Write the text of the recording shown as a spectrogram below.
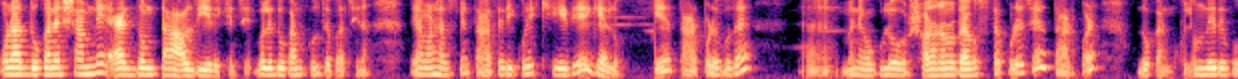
ওনার দোকানের সামনে একদম টাল দিয়ে রেখেছে। বলে দোকান খুলতে পারছি না। তাই আমার হাজব্যান্ড তাড়াতাড়ি করে খেয়ে দিয়ে গেল। গিয়ে তারপরে আহ, মানে ওগুলো সরানোর ব্যবস্থা করেছে। তারপরে দোকান খুলে সন্ধে দেবো।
